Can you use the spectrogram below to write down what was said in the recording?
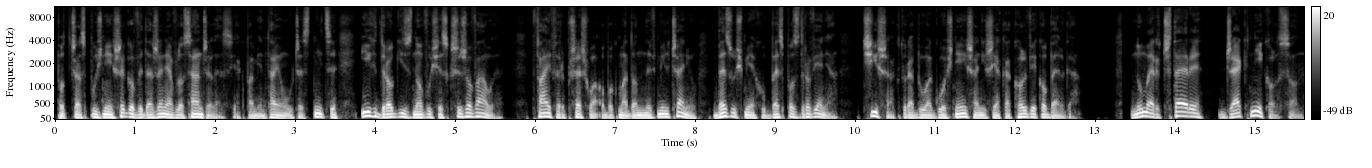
Podczas późniejszego wydarzenia w Los Angeles, jak pamiętają uczestnicy, ich drogi znowu się skrzyżowały. Pfeiffer przeszła obok Madonny w milczeniu, bez uśmiechu, bez pozdrowienia – Cisza, która była głośniejsza niż jakakolwiek obelga. Numer 4. Jack Nicholson.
